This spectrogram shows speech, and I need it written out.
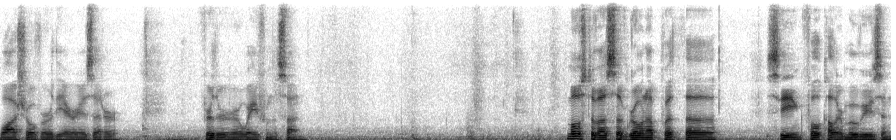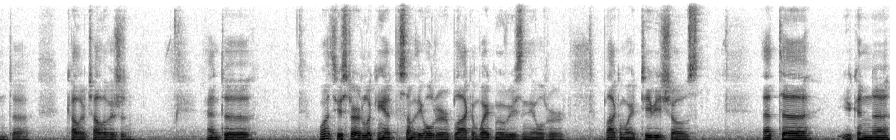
wash over the areas that are further away from the sun. Most of us have grown up with uh, seeing full color movies and uh, color television. And uh, once you start looking at some of the older black and white movies and the older black and white TV shows, that uh, you can uh,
